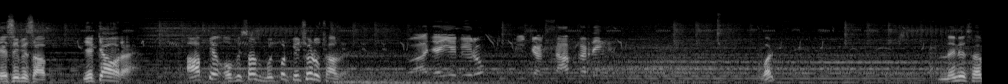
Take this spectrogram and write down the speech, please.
एसीपी साहब ये क्या हो रहा है? आपके ऑफिसर्स मुझ पर कीचड़ उछाल रहे हैं। तो आ जाइए ब्यूरो टीचर साफ़ कर देंगे। व्हाट नहीं नहीं सर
